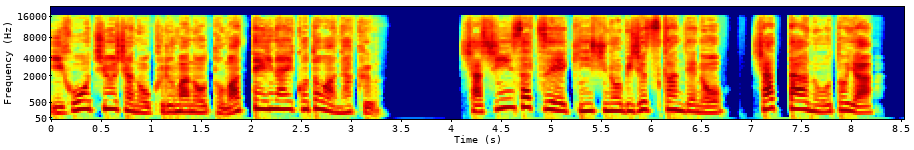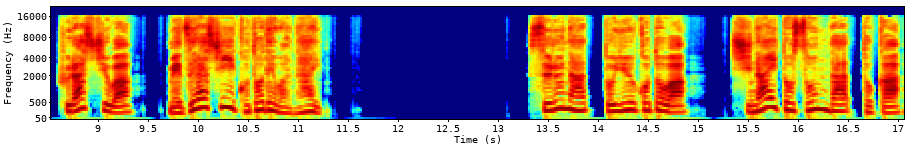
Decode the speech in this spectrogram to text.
違法駐車の車の止まっていないことはなく、写真撮影禁止の美術館でのシャッターの音やフラッシュは珍しいことではない。するなということは、しないと損だとか、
